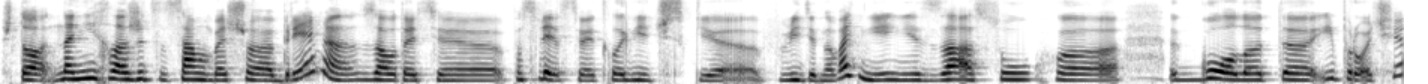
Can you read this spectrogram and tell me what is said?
Что на них ложится самое большое бремя за вот эти последствия экологические в виде наводнений, засух, голод э, и прочее.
